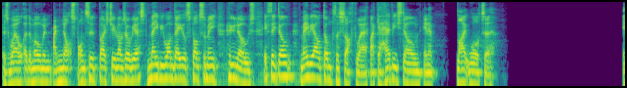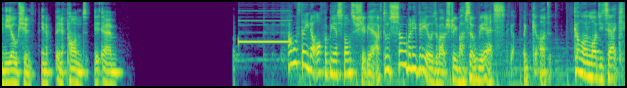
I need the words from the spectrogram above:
as well, at the moment, I'm not sponsored by Streamlabs OBS. Maybe one day they'll sponsor me. Who knows? If they don't, maybe I'll dump the software like a heavy stone in a light water in the ocean in a in a pond. It, um, how have they not offered me a sponsorship yet? I've done so many videos about Streamlabs OBS. Oh my god. Come on, Logitech.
